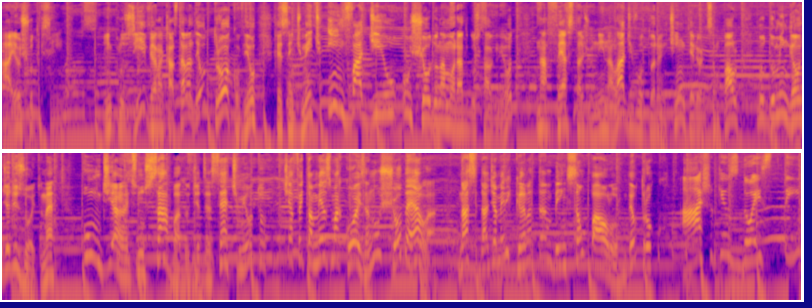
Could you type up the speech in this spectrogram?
Ah, eu chuto que sim. Inclusive, a Ana Castela deu troco, viu? Recentemente invadiu o show do namorado Gustavo Mioto na festa junina lá de Votorantim, interior de São Paulo, no domingão, dia 18, né? Um dia antes, no sábado, dia 17, Mioto tinha feito a mesma coisa no show dela, na cidade americana, também em São Paulo. Deu troco. Acho que os dois têm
